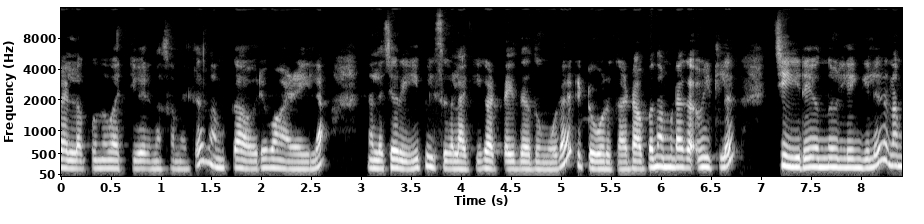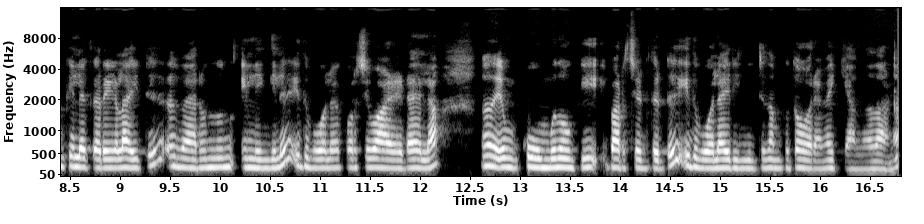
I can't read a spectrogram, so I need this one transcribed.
വെള്ളക്കൊന്ന് വറ്റി വരുന്ന സമയത്ത് നമുക്ക് ആ ഒരു വാഴയില നല്ല ചെറിയ പീസുകളാക്കി കട്ട് ചെയ്തതും കൂടെ ഇട്ട് കൊടുക്കാം കേട്ടോ. അപ്പോൾ നമ്മുടെ വീട്ടിൽ ചീരയൊന്നും ഇല്ലെങ്കിൽ നമുക്ക് ഇലക്കറികളായിട്ട് വേറെ ഒന്നും ഇല്ലെങ്കിൽ ഇതുപോലെ കുറച്ച് വാഴയുടെ ഇല കൂമ്പ് നോക്കി പറിച്ചെടുത്തിട്ട് ഇതുപോലെ അരിഞ്ഞിട്ട് നമുക്ക് തോരൻ വെക്കാവുന്നതാണ്.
